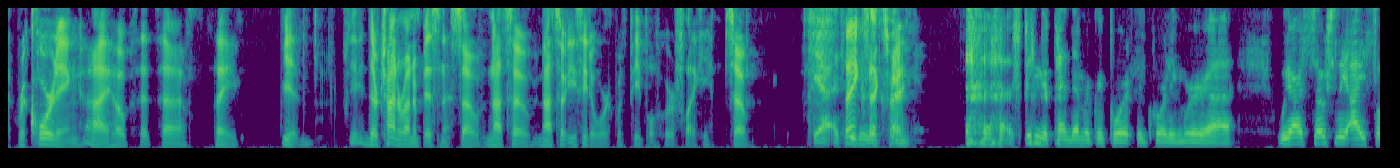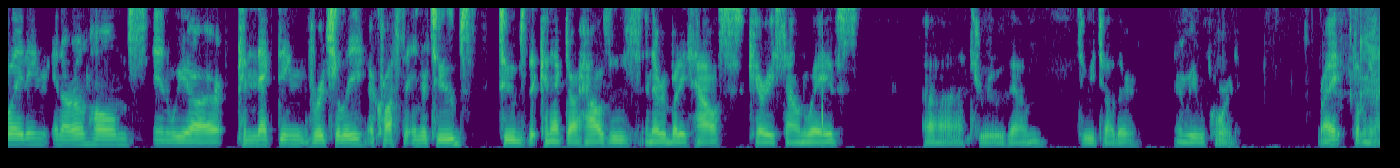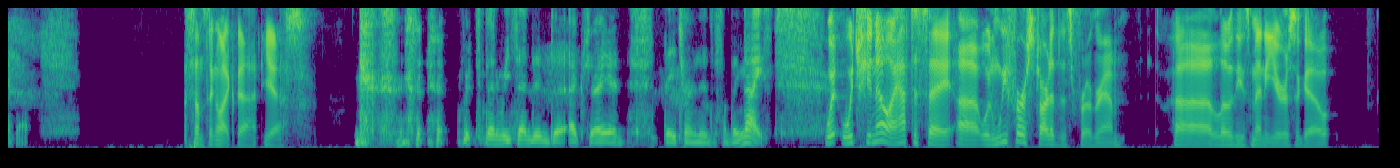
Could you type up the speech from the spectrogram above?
recording, I hope that uh, they yeah they're trying to run a business, so not so not so easy to work with people who are flaky. So yeah, thanks, X-ray. Pan- speaking of pandemic report recording, we're uh, we are socially isolating in our own homes and we are connecting virtually across the inner tubes tubes that connect our houses and everybody's house carry sound waves uh, through them to each other and we record right? Something like that. Something like that yes. Which then we send into x-ray and they turn it into something nice. Which you know i have to say uh, when we first started this program uh, lo these many years ago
